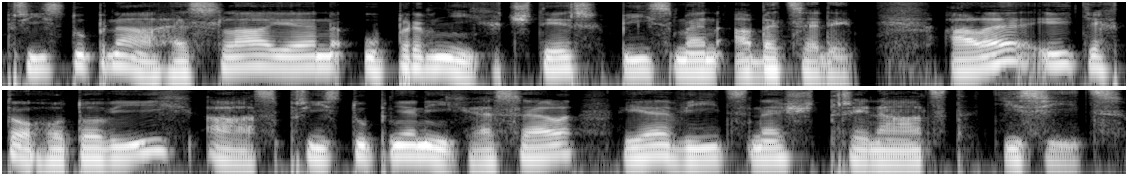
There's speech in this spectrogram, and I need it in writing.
přístupná hesla jen u prvních čtyř písmen abecedy, ale i těchto hotových a zpřístupněných hesel je víc než 13 tisíc.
